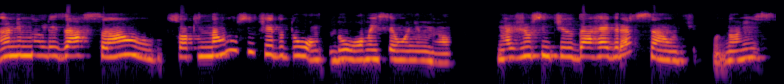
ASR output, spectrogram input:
animalização, só que não no sentido do, do homem ser um animal, mas no sentido da regressão. Tipo, nós,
